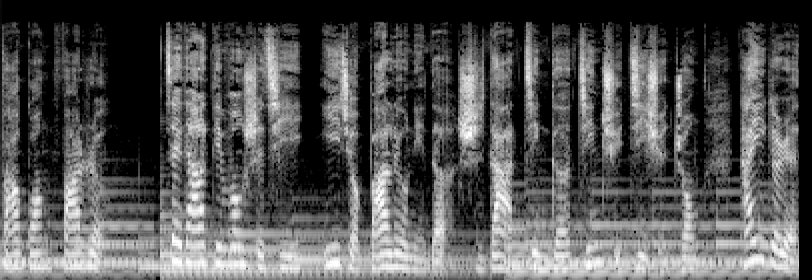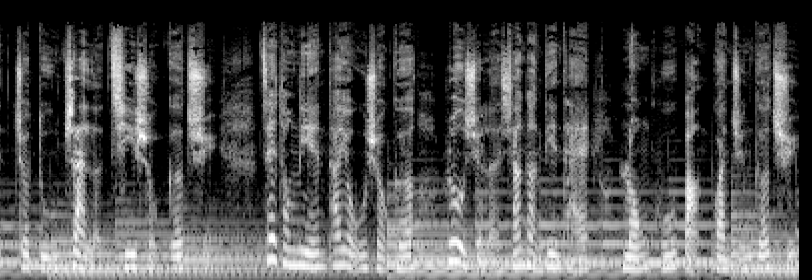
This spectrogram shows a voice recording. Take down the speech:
发光发热。在他巅峰时期，一九八六年的十大劲歌金曲季选中，他一个人就独占了七首歌曲。在同年，他有五首歌入选了香港电台龙虎榜冠军歌曲，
